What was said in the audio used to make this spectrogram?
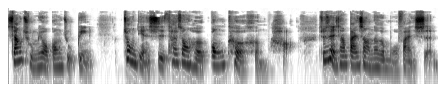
相处没有公主病，重点是蔡颂和功课很好，就是很像班上那个模范生，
